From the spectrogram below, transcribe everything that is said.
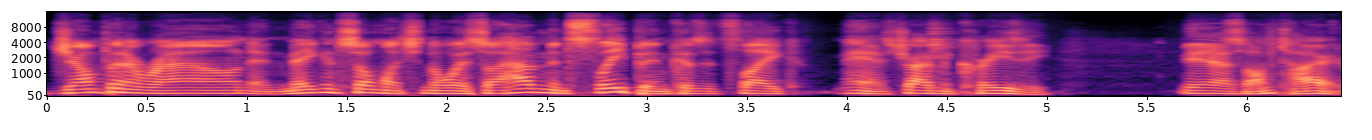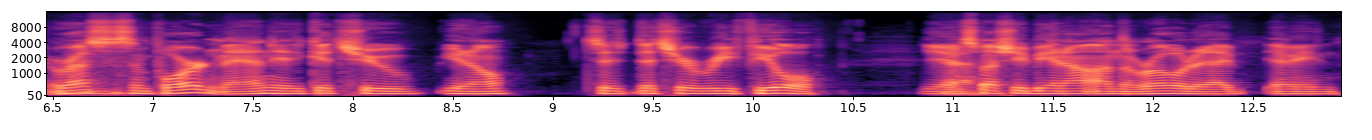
jumping around and making so much noise. So I haven't been sleeping because it's like, man, it's driving me crazy. yeah. So I'm tired. man. Rest is important, man. It gets you, you know, that's your refuel. Yeah. Especially being out on the road. I, I mean,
